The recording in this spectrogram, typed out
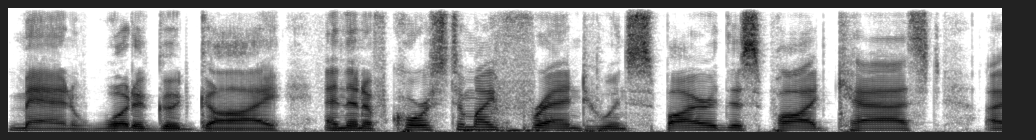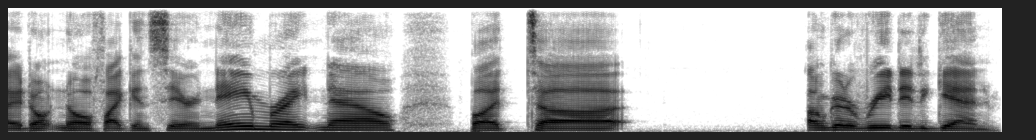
man, what a good guy. And then, of course, to my friend who inspired this podcast. I don't know if I can say her name right now, but uh, I'm going to read it again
